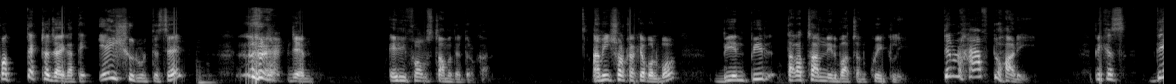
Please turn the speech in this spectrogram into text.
প্রত্যেকটা জায়গাতে এই শুরু উঠতেছে যে এই রিফর্মসটা আমাদের দরকার। আমি সরকারকে বলব বিএনপির তারা চান নির্বাচন quickly they have to hurry because they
